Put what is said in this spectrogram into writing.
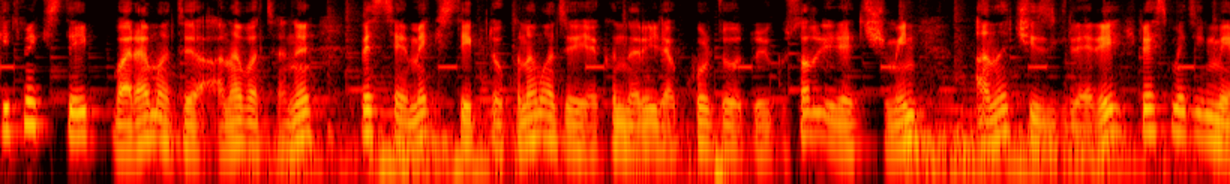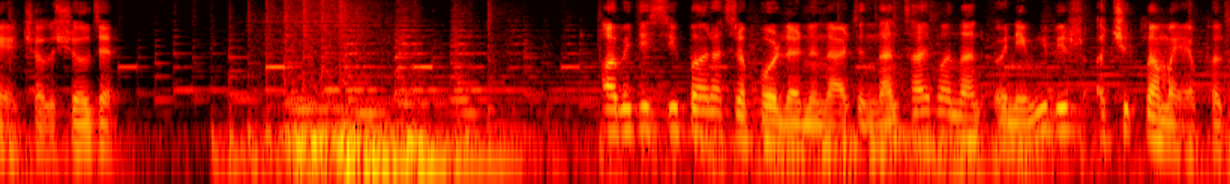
gitmek isteyip varamadığı ana vatanı ve sevmek isteyip dokunamadığı yakınlarıyla kurduğu duygusal iletişimin ana çizgileri resmedilmeye çalışıldı. ABD istihbarat raporlarının ardından Tayvan'dan önemli bir açıklama yapıldı.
